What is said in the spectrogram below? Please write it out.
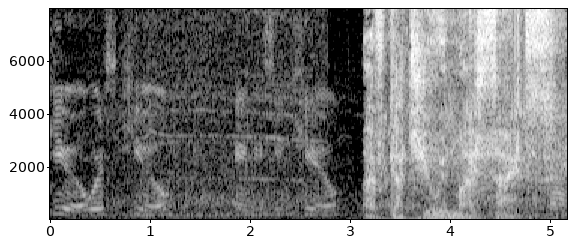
Q. Where's Q? A B C Q. I've got you in my sights. Nice.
